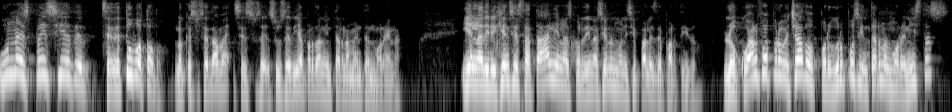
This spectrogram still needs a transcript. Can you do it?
una especie de, se detuvo todo lo que sucedía, sucedía perdón, internamente en Morena. Y en la dirigencia estatal y en las coordinaciones municipales de partido. Lo cual fue aprovechado por grupos internos morenistas,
